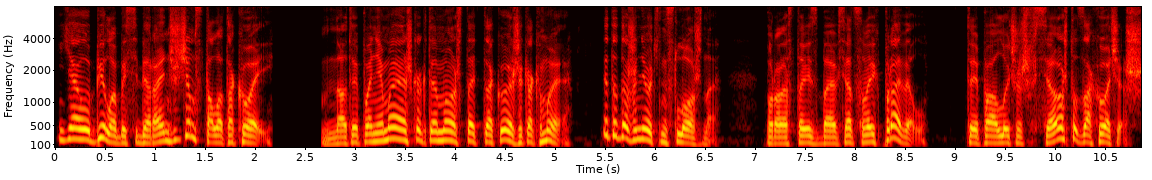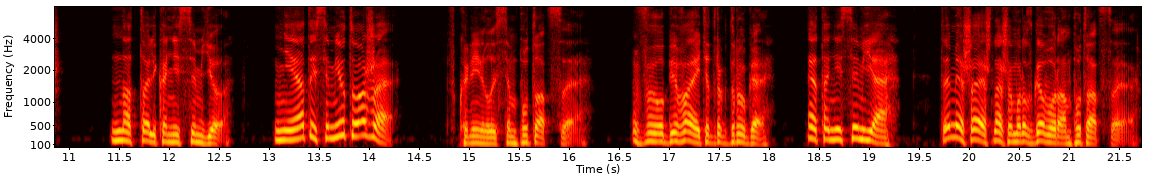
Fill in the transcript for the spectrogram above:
Я убила бы себя раньше, чем стала такой. Но ты понимаешь, как ты можешь стать такой же, как мы. Это даже не очень сложно. Просто избавься от своих правил. Ты получишь всё, что захочешь. Но только не семью. Нет, и семью тоже!» Вклинилась ампутация. «Вы убиваете друг друга. Это не семья. «Ты мешаешь нашему разговору, ампутация»,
